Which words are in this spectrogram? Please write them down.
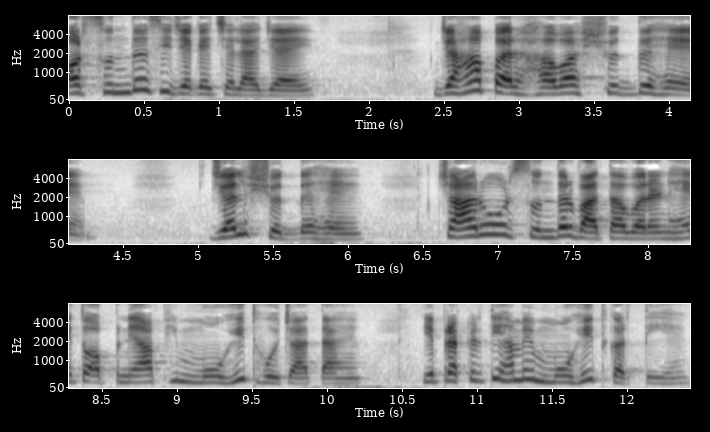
और सुंदर सी जगह चला जाए, जहाँ पर हवा शुद्ध है, जल शुद्ध है, चारों ओर सुंदर वातावरण है तो अपने आप ही मोहित हो जाता है। ये प्रकृति हमें मोहित करती है।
